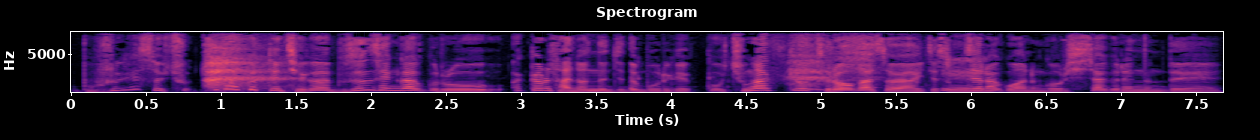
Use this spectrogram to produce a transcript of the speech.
모르겠어요. 초, 초등학교 때 제가 무슨 생각으로 학교를 다녔는지도 모르겠고 중학교 들어가서야 이제 예. 숙제라고 예. 하는 걸 시작을 했는데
